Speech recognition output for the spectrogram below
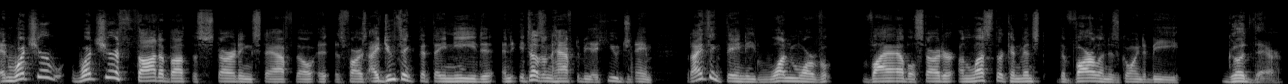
and what's your what's your thought about the starting staff though? As far as I do think that they need, and it doesn't have to be a huge name, but I think they need one more viable starter unless they're convinced that Varland is going to be good there.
